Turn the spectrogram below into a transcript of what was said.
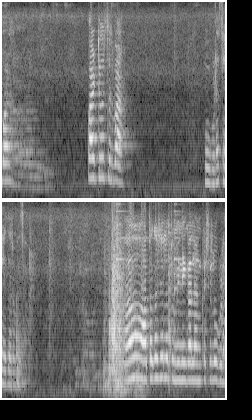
बाळा. पार्टी उचल बाळा. उघडाच आहे दरवाजा. हा आता कशाला तुम्ही निघाला आणि कशाला उघडा?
